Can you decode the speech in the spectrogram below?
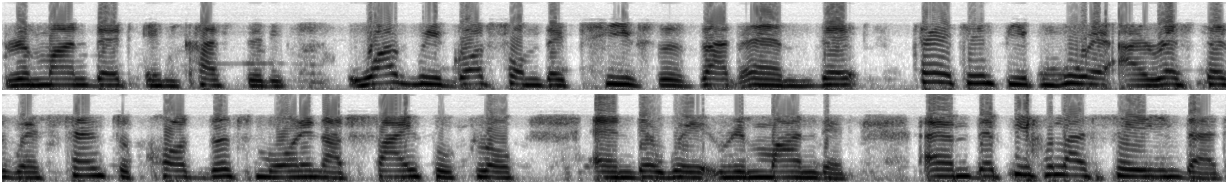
remanded in custody. What we got from the chiefs is that um, the 13 people who were arrested were sent to court this morning at 5 o'clock and they were remanded. Um, the people are saying that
